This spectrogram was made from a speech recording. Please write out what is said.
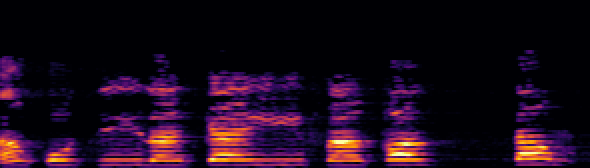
فقتل كيف قدر.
